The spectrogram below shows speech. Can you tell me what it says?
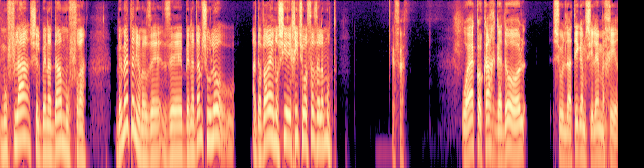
מופלא של בן אדם מופרע. באמת אני אומר, זה, זה בן אדם שהוא לא... הוא- הדבר האנושי היחיד שהוא עשה זה למות. יפה. הוא היה כל כך גדול, שהוא לדעתי גם שילם מחיר.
